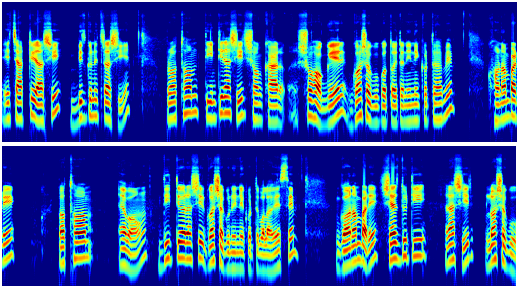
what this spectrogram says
এই চারটি রাশি বীজগণিত রাশি। প্রথম তিনটি রাশির সংখ্যার সহগের গসাগু কত এটা নির্ণয় করতে হবে? খ নাম্বারে প্রথম এবং দ্বিতীয় রাশির গসাগু নির্ণয় করতে বলা হয়েছে। গ নাম্বারে শেষ দুটি রাশির লসাগু।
